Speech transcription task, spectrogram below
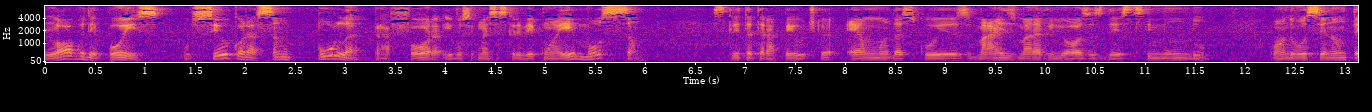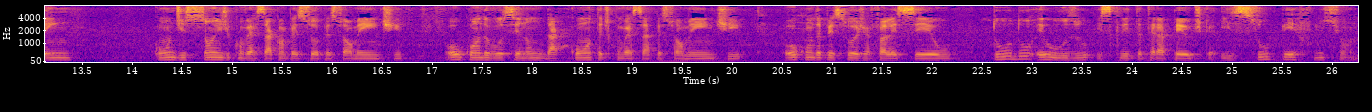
Logo depois, o seu coração pula para fora e você começa a escrever com a emoção. Escrita terapêutica é uma das coisas mais maravilhosas deste mundo. Quando você não tem condições de conversar com a pessoa pessoalmente, ou quando você não dá conta de conversar pessoalmente, ou quando a pessoa já faleceu, tudo eu uso escrita terapêutica e super funciona.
